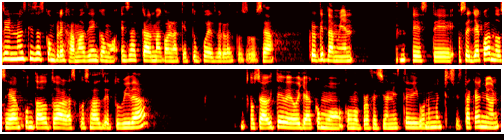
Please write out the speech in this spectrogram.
bien no es que seas compleja, más bien como esa calma con la que tú puedes ver las cosas. O sea, creo que también, este, o sea, ya cuando se han juntado todas las cosas de tu vida, o sea, hoy te veo ya como, como profesionista y digo, no manches, está cañón.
